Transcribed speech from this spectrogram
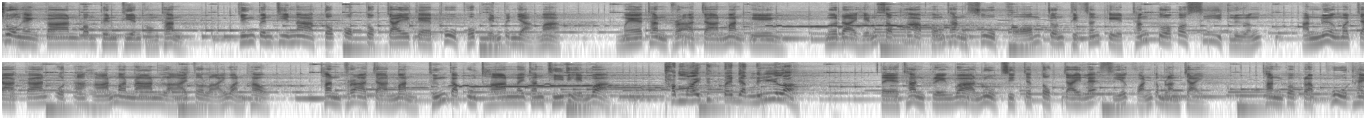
ช่วงแห่งการบำเพ็ญเพียรของท่าน จึงเป็นที่น่าตกอกตกใจแก่ผู้พบเห็นเป็นอย่างมาก แม้ท่านพระอาจารย์มั่นเอง เมื่อได้เห็นสภาพของท่านสู้ผอมจนผิดสังเกตทั้งตัวก็ซีดเหลือง อันเนื่องมาจากการอดอาหารมานานหลายต่อหลายวันเข้า ท่านพระอาจารย์มั่นถึงกับอุทานในทันทีที่เห็นว่า ทำไมถึงเป็นอย่างนี้ล่ะ แต่ท่านเกรงว่าลูกศิษย์จะตกใจและเสียขวัญกำลังใจ ท่านก็กลับพูดให้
